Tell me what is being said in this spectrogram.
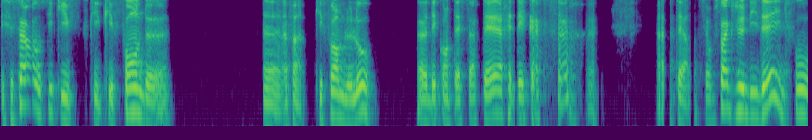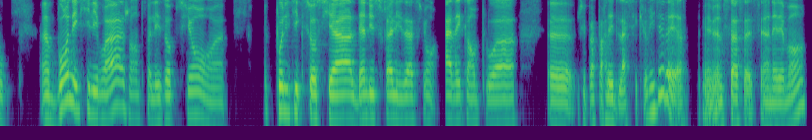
Et c'est ça aussi qui, qui, qui fonde, euh, enfin, qui forme le lot euh, des contestataires et des casseurs à terme. C'est pour ça que je disais, il faut un bon équilibrage entre les options de politique sociale, d'industrialisation avec emploi, euh, je n'ai pas parlé de la sécurité d'ailleurs, mais même ça, c'est un élément.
